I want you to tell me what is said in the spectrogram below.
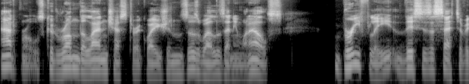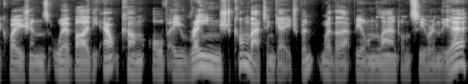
admirals could run the Lanchester equations as well as anyone else. Briefly, this is a set of equations whereby the outcome of a ranged combat engagement, whether that be on land, on sea, or in the air,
